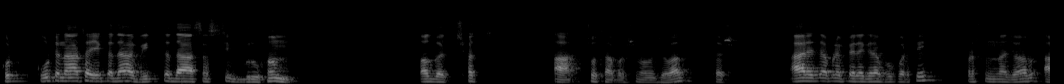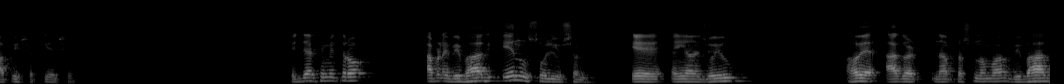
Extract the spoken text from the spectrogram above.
કૂટ- કૂટનાથ એકદા વિત્તદાસસ્ય ગૃહમ અગચ્છત. આ ચોથા પ્રશ્નનો જવાબ થશે. આ રીતે આપણે પેરેગ્રાફ ઉપરથી પ્રશ્નોના જવાબ આપી શકીએ છીએ. વિદ્યાર્થી મિત્રો, આપણે વિભાગ એનું સોલ્યુશન એ અહીંયા જોયું. હવે આગળના પ્રશ્નોમાં વિભાગ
